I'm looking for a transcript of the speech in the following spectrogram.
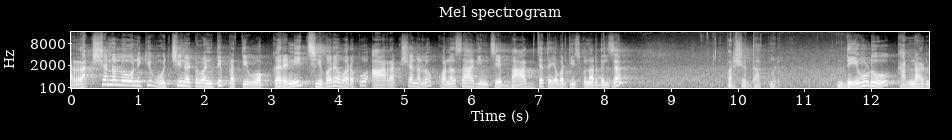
రక్షణలోనికి వచ్చినటువంటి ప్రతి ఒక్కరిని చివరి వరకు ఆ రక్షణలో కొనసాగించే బాధ్యత ఎవరు తీసుకున్నారో తెలుసా? పరిశుద్ధాత్ముడు. దేవుడు కన్నాడు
